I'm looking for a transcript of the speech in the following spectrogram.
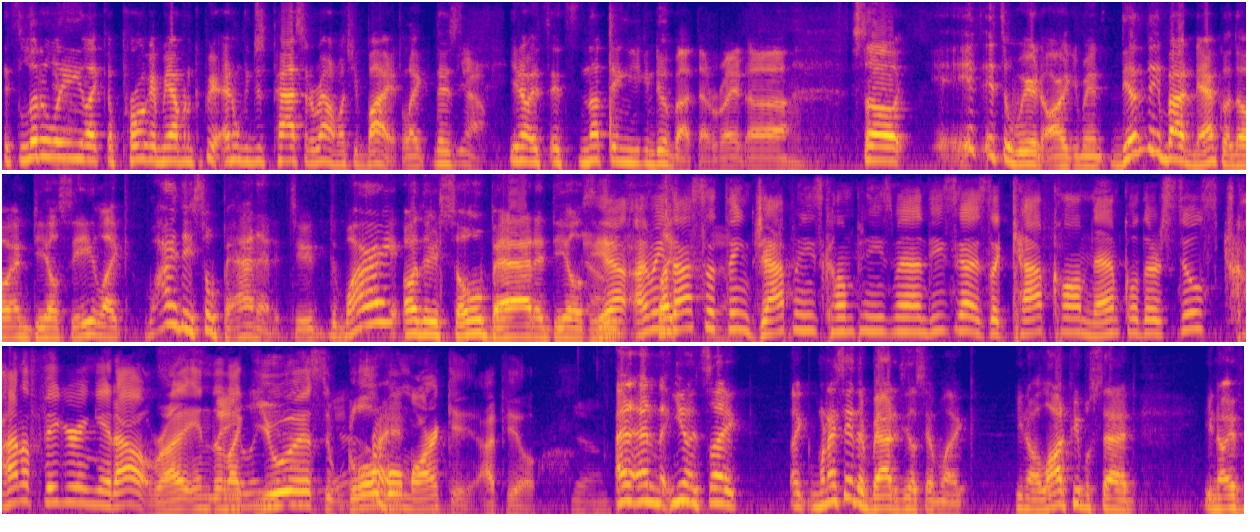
it's literally like a program you have on a computer, and we can just pass it around once you buy it. Like there's, Yeah. you know, it's it's nothing you can do about that, right? Uh, so it, it's a weird argument. The other thing about Namco though and DLC, like why are they so bad at it, dude? Why are they so bad at DLC? Yeah, I mean Like, that's the Yeah. thing. Japanese companies, man, these guys like Capcom, Namco, they're still kind of figuring it out, right? In the like Scaling it U.S. yeah. global Right. market, I feel. yeah. and, and you know it's like like when I say they're bad at DLC, I'm like you know a lot of people said, you know if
